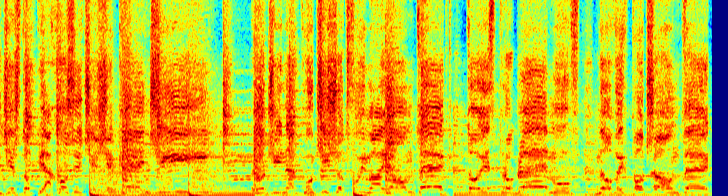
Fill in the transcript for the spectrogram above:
Idziesz do piachu, życie się kręci. Rodzina kłóci się o twój majątek. To jest problemów, nowych początek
